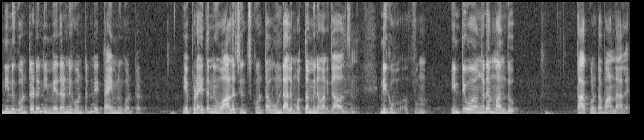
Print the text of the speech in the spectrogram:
నిన్ను కొంటాడు నీ మెదడుని కొంటాడు నీ టైంని కొంటాడు. ఎప్పుడైతే నువ్వు ఆలోచించుకుంటా ఉండాలి మొత్తం మీద మనకు కావాల్సింది. నీకు ఇంటి పోగానే మందు తాక్కుంటా పండాలి.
